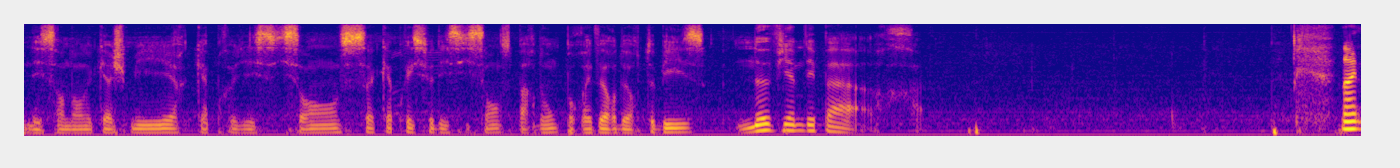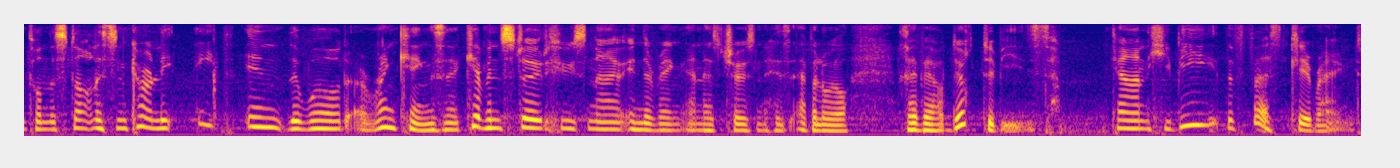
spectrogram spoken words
Descendant de Cachemire, Capricieux des Sissens, pardon, pour rêveur de Heurtebise, neuvième départ. Ninth on the start list and currently eighth in the world rankings. Uh, Kevin Stode, who's now in the ring and has chosen his loyal Revers d'Urtebise. Can he be the first clear round?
